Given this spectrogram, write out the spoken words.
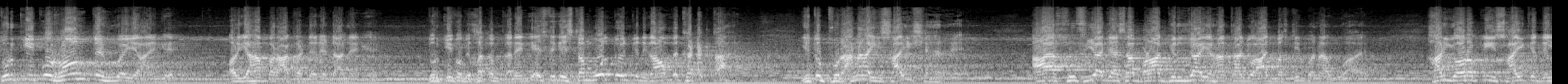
तुर्की को रोंगते हुए ये आएँगे। और यहाँ पर आकर डेरे डालेंगे। तुर्की को भी खत्म करेंगे, इसलिए कि इस्तंबुल तो इनकी निगाहों में खटकता है। ये तो पुराना ईसाई शहर है। आज सूफिया जैसा बड़ा गिरजा यहाँ था जो आज मस्जिद बना हुआ है। हर यूरोपीय ईसाई के दिल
